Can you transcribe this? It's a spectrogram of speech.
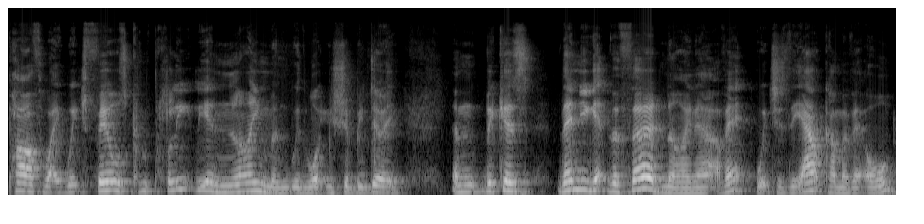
pathway, which feels completely in alignment with what you should be doing, and because then you get the third nine out of it, which is the outcome of it all.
